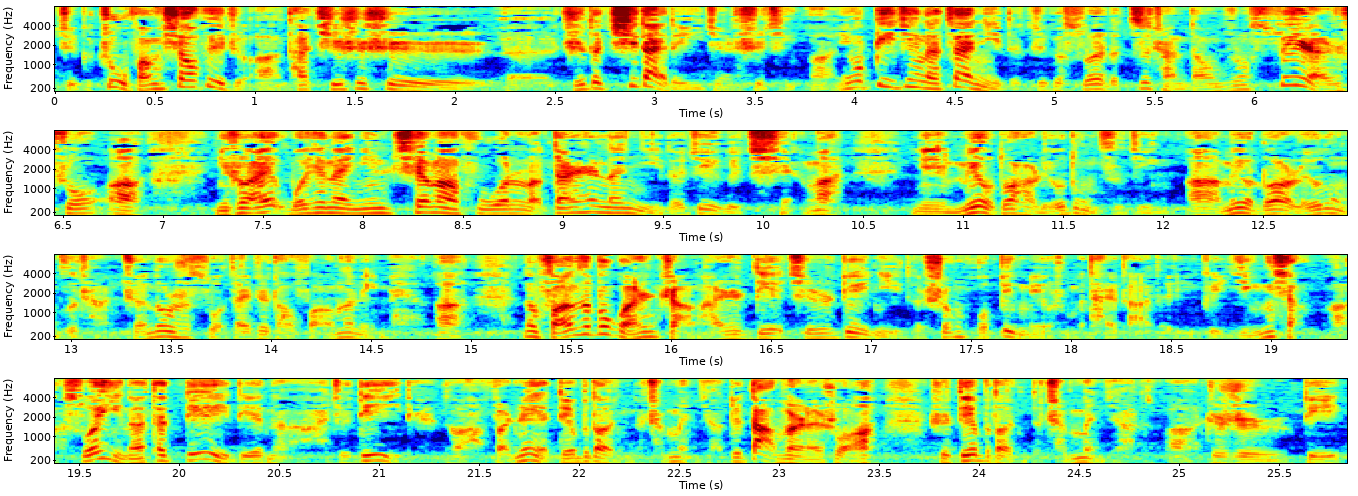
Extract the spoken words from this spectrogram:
这个住房消费者啊，他其实是呃值得期待的一件事情啊，因为毕竟呢，在你的这个所有的资产当中，虽然说啊，你说哎，我现在已经是千万富翁了，但是呢，你的这个钱啊，你没有多少流动资金啊，没有多少流动资产，全都是锁在这套房子里面啊。那房子不管是涨还是跌，其实对你的生活并没有什么太大的一个影响啊。所以呢，它跌一跌呢，就跌一跌，对吧？反正也跌不到你的成本价，对大部分人来说啊，是跌不到你的成本价的啊。这是第一。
